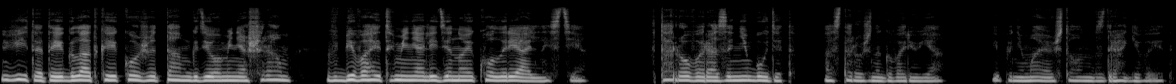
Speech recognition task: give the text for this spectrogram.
Вид этой гладкой кожи там, где у меня шрам, вбивает в меня ледяной кол реальности. «Второго раза не будет», — осторожно говорю я, и понимаю, что он вздрагивает.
